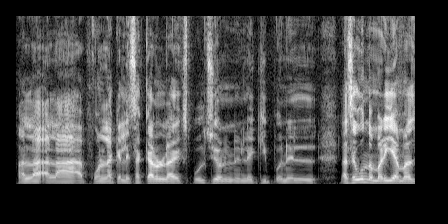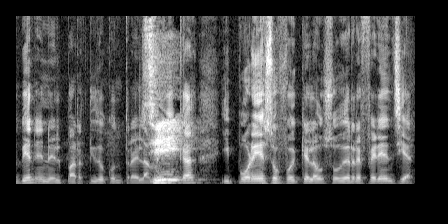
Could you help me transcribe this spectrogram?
a la, a la, con la que le sacaron la expulsión en el equipo, en el la segunda amarilla más bien, en el partido contra el América. Sí. Y por eso fue que la usó de referencia.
